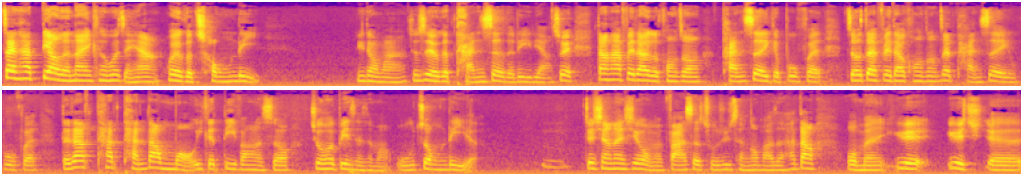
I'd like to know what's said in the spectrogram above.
在它掉的那一刻会怎样？会有个冲力，你懂吗？就是有个弹射的力量，所以当它飞到一个空中，弹射一个部分之后，再飞到空中，再弹射一个部分，等到它弹到某一个地方的时候，就会变成什么无重力了。就像那些我们发射出去成功发射，它到我们月月呃，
